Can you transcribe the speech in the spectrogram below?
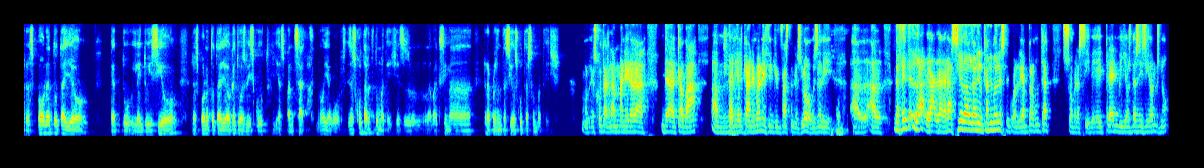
respon a tot allò que tu, i la intuïció respon a tot allò que tu has viscut i has pensat. No? Llavors, és escoltar-te tu mateix, és la màxima representació d'escoltar-se un mateix. Molt bé, escolta, gran manera d'acabar amb Daniel Kahneman i Thinking Fast and Slow. És a dir, el, el... de fet, la, la, la gràcia del Daniel Kahneman és que quan li han preguntat sobre si bé ell pren millors decisions, no?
